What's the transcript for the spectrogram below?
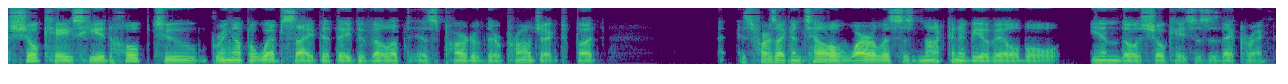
showcase, he had hoped to bring up a website that they developed as part of their project, but as far as I can tell, wireless is not going to be available in those showcases. Is that correct?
